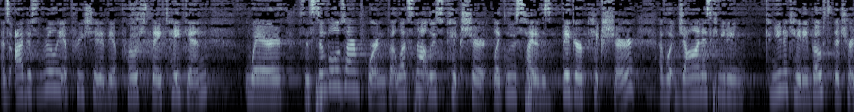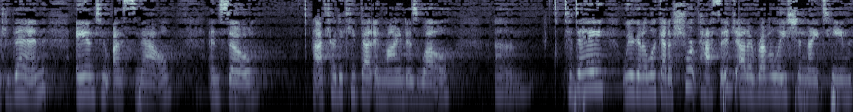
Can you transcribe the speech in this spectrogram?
And so I've just really appreciated the approach they've taken where the symbols are important, but let's not lose picture, like lose sight of this bigger picture of what John is communi- communicating both to the church then and to us now. And so I've tried to keep that in mind as well. Um, today we're going to look at a short passage out of Revelation 19.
